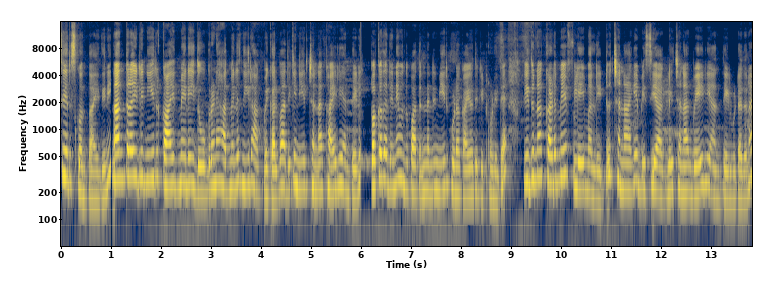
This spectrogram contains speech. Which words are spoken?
ಸೇರಿಸ್ಕೊಂತಾ ಇದ್ದೀನಿ. ನಂತರ ಇಲ್ಲಿ ನೀರು ಕಾಯ್ದ ಮೇಲೆ ಇದು ಒಗ್ಗರಣೆ ಆದ್ಮೇಲೆ ನೀರು ಹಾಕ್ಬೇಕಲ್ವಾ? ಅದಕ್ಕೆ ನೀರು ಚೆನ್ನಾಗಿ ಕಾಯ್ಲಿ ಅಂತೇಳಿ ಪಕ್ಕದಲ್ಲೇ ಒಂದು ಪಾತ್ರೆನಲ್ಲಿ ನೀರು ಕೂಡ ಕಾಯೋದಕ್ಕೆ ಇಟ್ಕೊಂಡಿದ್ದೆ. ಇದನ್ನ ಕಡಿಮೆ ಫ್ಲೇಮಲ್ಲಿ ಇಟ್ಟು ಚೆನ್ನಾಗಿ ಬಿಸಿ ಆಗಲಿ, ಚೆನ್ನಾಗಿ ಬೇಯಲಿ ಅಂತ ಹೇಳ್ಬಿಟ್ಟು ಅದನ್ನ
